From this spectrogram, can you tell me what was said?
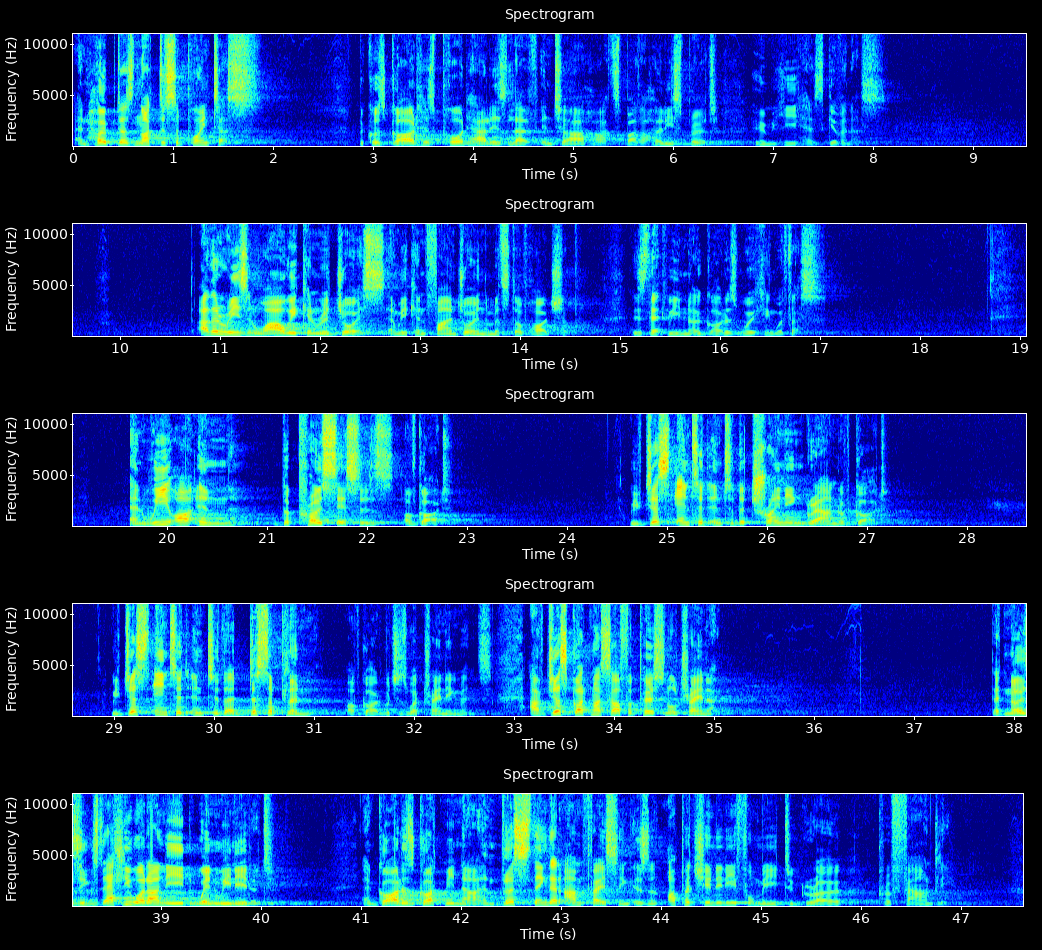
And hope does not disappoint us because God has poured out his love into our hearts by the Holy Spirit, whom he has given us. The other reason why we can rejoice and we can find joy in the midst of hardship is that we know God is working with us. And we are in the processes of God. We've just entered into the training ground of God. We've just entered into the discipline of God, which is what training means. I've just got myself a personal trainer that knows exactly what I need when we need it. And God has got me now. And this thing that I'm facing is an opportunity for me to grow profoundly.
